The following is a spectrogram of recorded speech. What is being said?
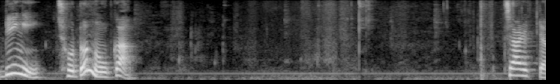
ডিঙি, ছোট নৌকা। চারেরটা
